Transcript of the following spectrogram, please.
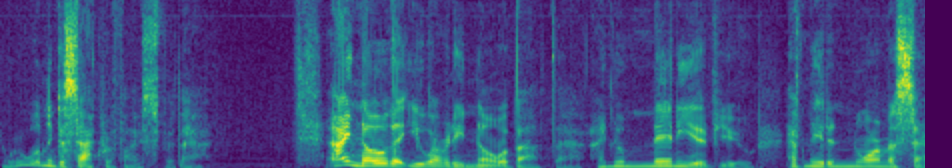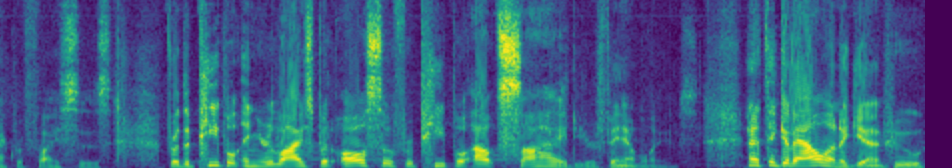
And we're willing to sacrifice for that. I know that you already know about that. I know many of you have made enormous sacrifices for the people in your lives, but also for people outside your families. And I think of Alan again, who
